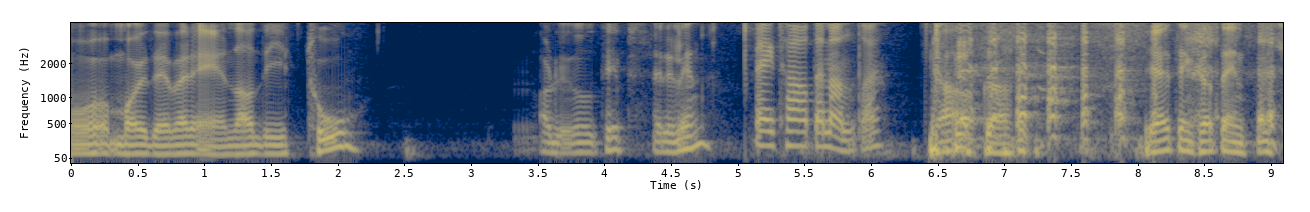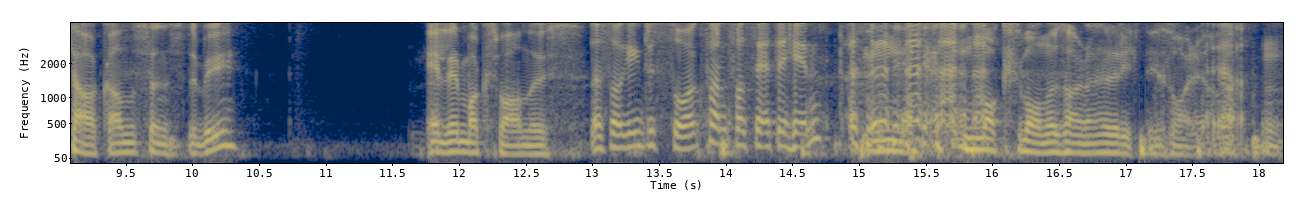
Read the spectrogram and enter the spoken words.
må, må jo det være en av de to. Har du noen tips, Erilin? Jeg tar den andre. Ja, akkurat. Jeg tenker at det er enten Kjakan Sønsteby eller Max Manus. Nå så jeg du så på han for å se etter hint. Max, Max Manus er det riktige svaret. Ja. Mm.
